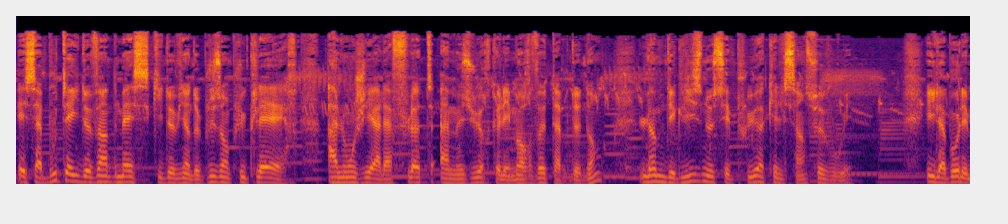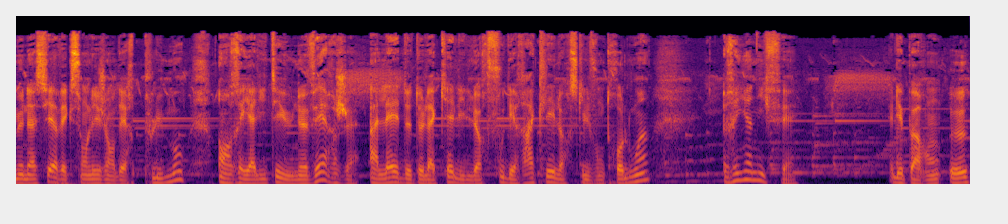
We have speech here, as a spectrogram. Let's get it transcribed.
et sa bouteille de vin de messe qui devient de plus en plus claire, allongée à la flotte à mesure que les morveux tapent dedans, l'homme d'église ne sait plus à quel sein se vouer. Il a beau les menacer avec son légendaire plumeau, en réalité une verge, à l'aide de laquelle il leur fout des raclés lorsqu'ils vont trop loin, rien n'y fait. Les parents, eux,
